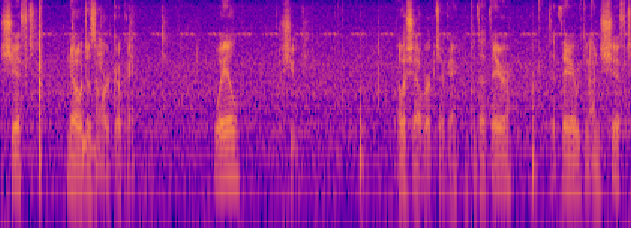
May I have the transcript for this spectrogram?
Shift. No, it doesn't work. Okay. Whale. Shoot. I wish that worked. Okay, put that there. Put that there. We can unshift.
